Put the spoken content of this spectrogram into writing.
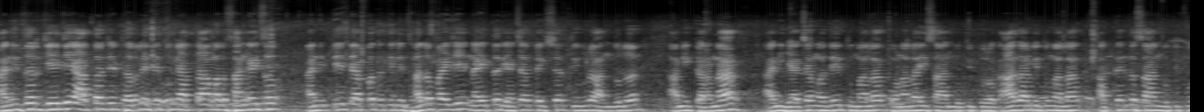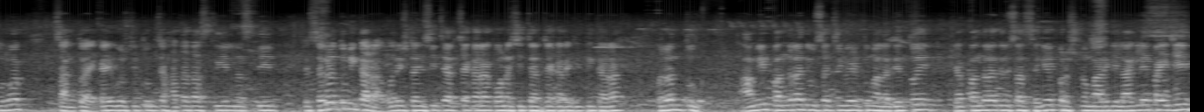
आणि जर जे जे आता जे ठरले ते तुम्ही आता आम्हाला सांगायचं आणि ते त्या पद्धतीने झालं पाहिजे नाहीतर याच्यापेक्षा तीव्र आंदोलन आम्ही करणार आणि याच्यामध्ये तुम्हाला कोणालाही सहानुभूतीपूर्वक आज आम्ही तुम्हाला अत्यंत सहानुभूतीपूर्वक सांगतोय काही गोष्टी तुमच्या हातात असतील नसतील ते सगळं तुम्ही करा. वरिष्ठांशी चर्चा करा कोणाशी चर्चा करायची ती करा. परंतु आम्ही पंधरा दिवसाची वेळ तुम्हाला देतोय. या पंधरा दिवसात सगळे प्रश्न मार्गी लागले पाहिजे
